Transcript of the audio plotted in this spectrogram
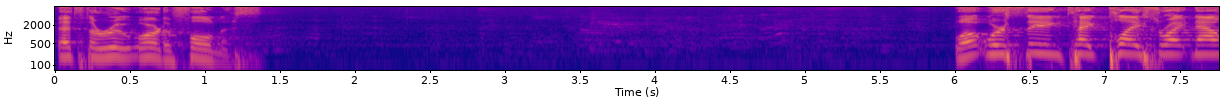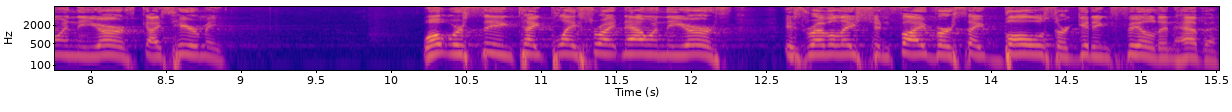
That's the root word of fullness. What we're seeing take place right now in the earth, guys, hear me. What we're seeing take place right now in the earth is Revelation 5, verse 8 bowls are getting filled in heaven.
